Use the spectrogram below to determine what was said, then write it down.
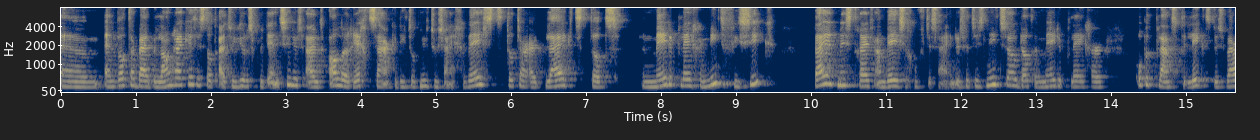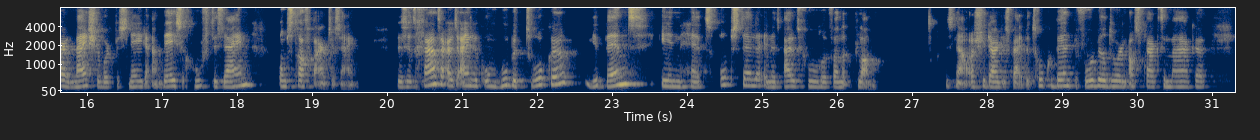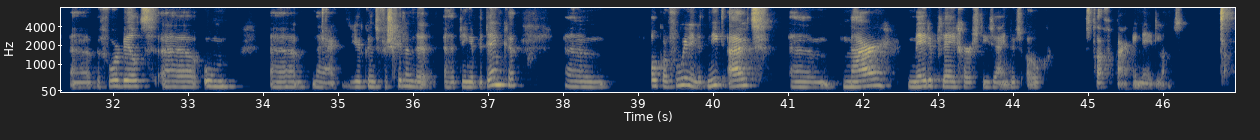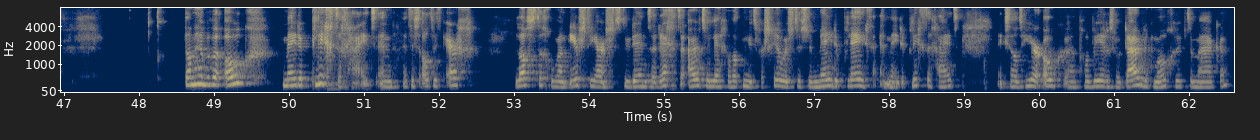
Um, en wat daarbij belangrijk is, is dat uit de jurisprudentie, dus uit alle rechtszaken die tot nu toe zijn geweest, dat daaruit blijkt dat een medepleger niet fysiek bij het misdrijf aanwezig hoeft te zijn. Dus het is niet zo dat een medepleger op het plaatsdelict, dus waar een meisje wordt besneden, aanwezig hoeft te zijn om strafbaar te zijn. Dus het gaat er uiteindelijk om hoe betrokken je bent in het opstellen en het uitvoeren van het plan. Dus nou, als je daar dus bij betrokken bent, bijvoorbeeld door een afspraak te maken, uh, bijvoorbeeld uh, om, uh, nou ja, je kunt verschillende dingen bedenken. Um, ook al voer je het niet uit, um, maar medeplegers die zijn dus ook strafbaar in Nederland. Dan hebben we ook medeplichtigheid. En het is altijd erg lastig om aan eerstejaars studenten rechten uit te leggen wat nu het verschil is tussen medeplegen en medeplichtigheid. Ik zal het hier ook uh, proberen zo duidelijk mogelijk te maken.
